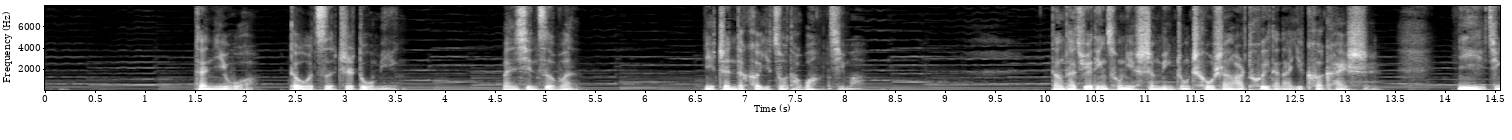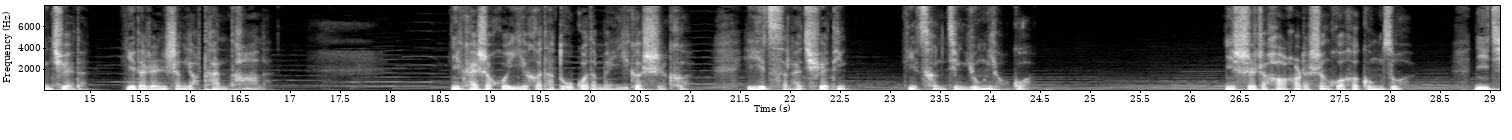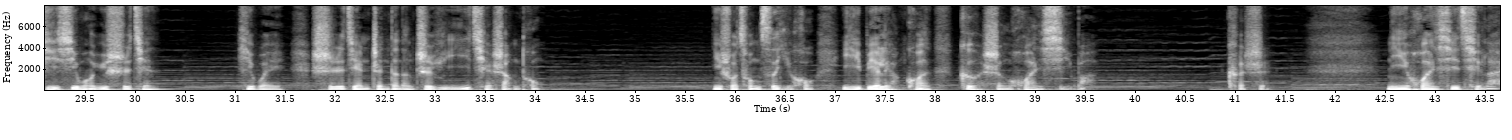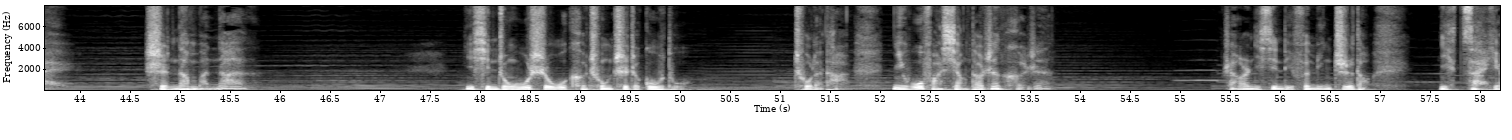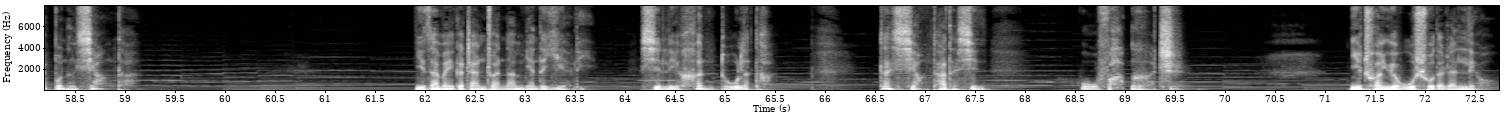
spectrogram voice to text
但你我都自知肚明，扪心自问：你真的可以做到忘记吗？当他决定从你生命中抽身而退的那一刻开始。你已经觉得你的人生要坍塌了。你开始回忆和他度过的每一个时刻，以此来确定你曾经拥有过。你试着好好的生活和工作，你寄希望于时间，以为时间真的能治愈一切伤痛。你说从此以后一别两宽，各生欢喜吧。可是，你欢喜起来。是那么难。你心中无时无刻充斥着孤独，除了他，你无法想到任何人。然而，你心里分明知道，你再也不能想他。你在每个辗转难眠的夜里，心里恨毒了他，但想他的心无法遏制。你穿越无数的人流，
